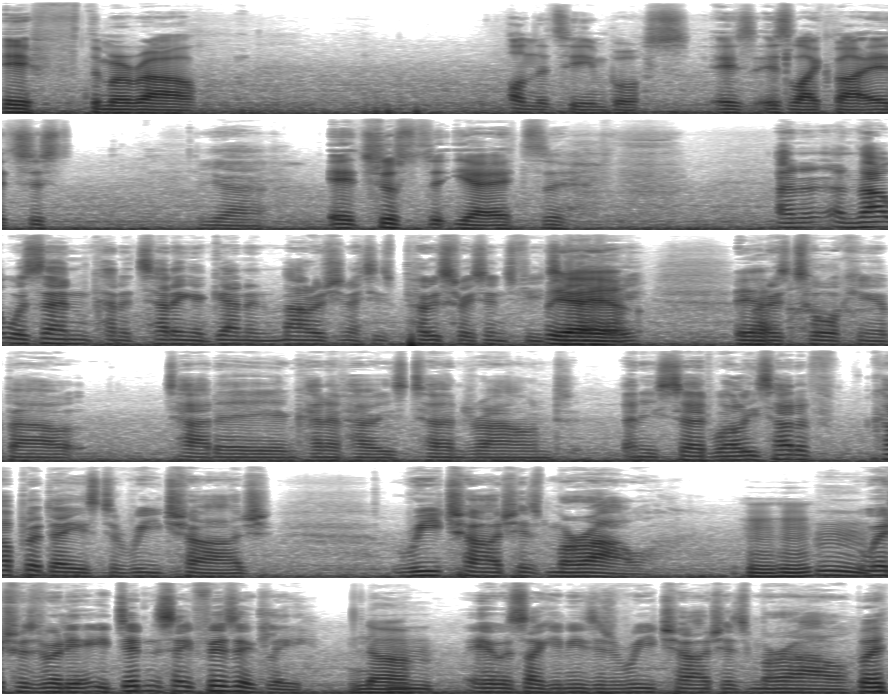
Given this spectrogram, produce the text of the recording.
if the morale on the team bus is is like that. It's just Yeah. it's just yeah it's uh, And and that was then kind of telling again in Mauro Gianetti's post-race interview today, yeah. where Yeah. he was talking about Tadej and kind of how he's turned around, and he said, well, he's had a f- couple of days to recharge, recharge his morale, hmm Mm. which was really. He didn't say physically. no, Mm. It was like he needed to recharge his morale. but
